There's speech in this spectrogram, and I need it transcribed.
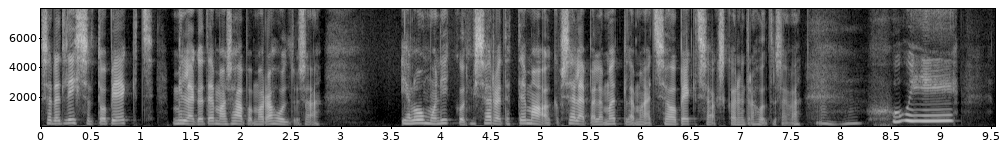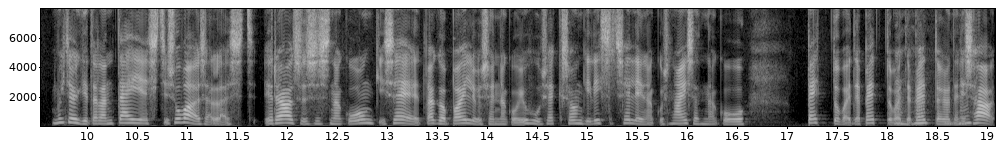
sa oled lihtsalt objekt, millega tema saab oma rahulduse. ja loomulikult, mis sa arvad, et tema hakkab selle peale mõtlema, et see objekt saaks ka nüüd rahulduse või mm? -hmm. hui muidugi tal on täiesti suva sellest ja reaalsuses nagu ongi see, et väga palju see nagu juhuseks ongi lihtsalt selline, kus naised nagu pettuvad ja pettuvad mm -hmm, ja mhm, pettuvad ja mm -hmm. ei saa,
